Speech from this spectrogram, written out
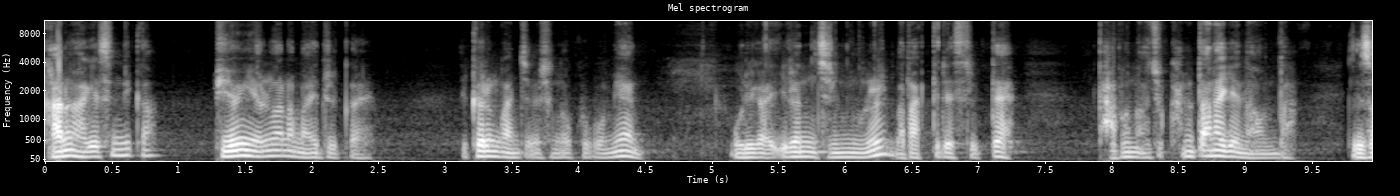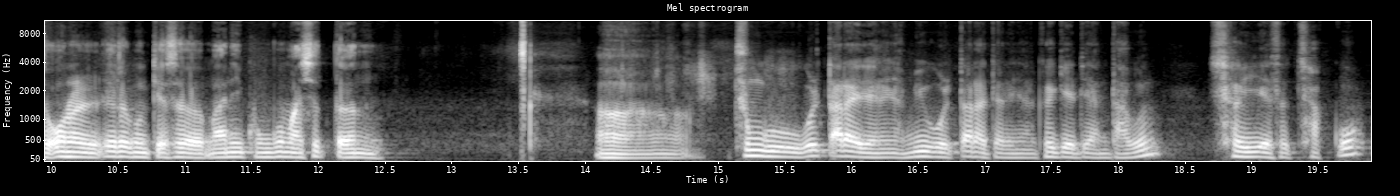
가능하겠습니까? 비용이 얼마나 많이 들까요? 그런 관점에서 놓고 보면 우리가 이런 질문을 맞닥뜨렸을 때 답은 아주 간단하게 나온다. 그래서 오늘 여러분께서 많이 궁금하셨던 어, 중국을 따라야 되느냐, 미국을 따라야 되느냐 거기에 대한 답은 서희에서 찾고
